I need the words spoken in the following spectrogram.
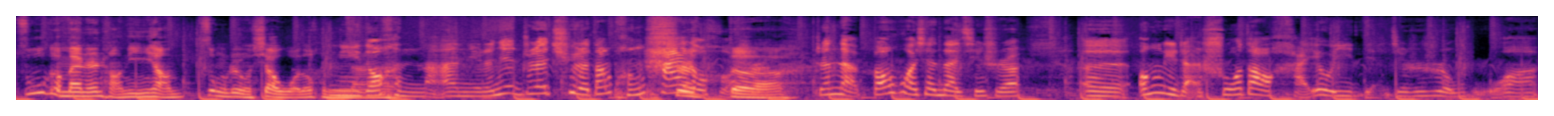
租个漫展场地，你想送这种效果都很难，你都很难，你人家直接去了当棚拍都合适，的，真的。包括现在其实，呃，Only 展说到还有一点，其实是我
